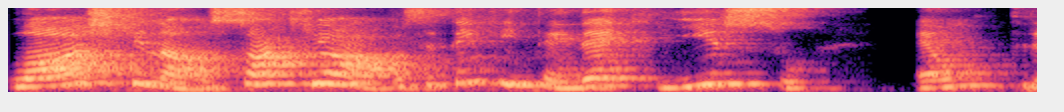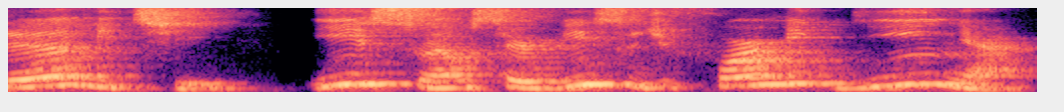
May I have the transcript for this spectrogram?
Lógico que não. Só que, ó, você tem que entender que isso é um trâmite. Isso é um serviço de formiguinha.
